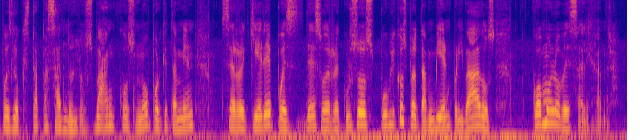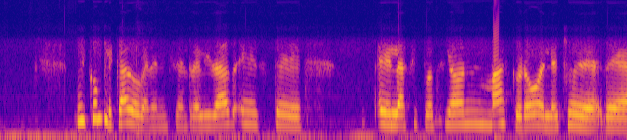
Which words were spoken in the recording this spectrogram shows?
pues lo que está pasando en los bancos, ¿no? Porque también se requiere pues de eso, de recursos públicos, pero también privados. ¿Cómo lo ves, Alejandra? muy complicado, Berenice. En realidad, este, eh, la situación macro, el hecho de, de,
